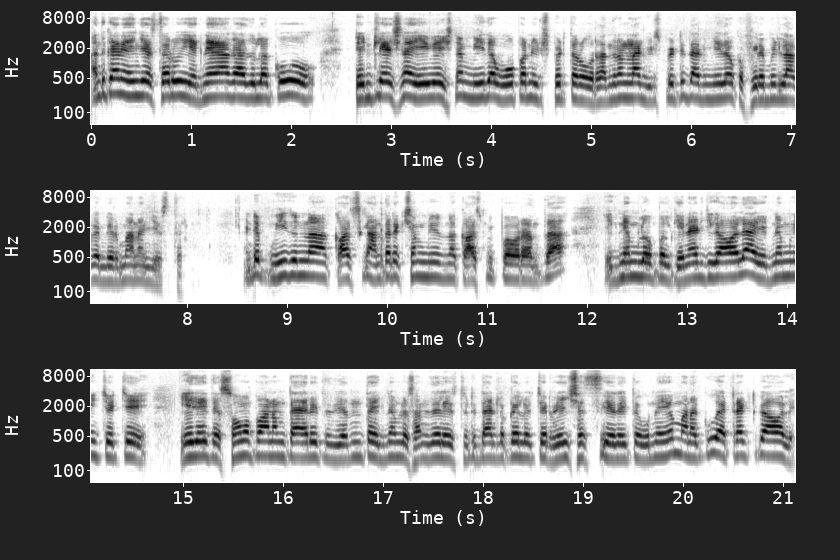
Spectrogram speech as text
అందుకని ఏం చేస్తారు? యజ్ఞయాగాదులకు టెంట్లు వేసినా ఏ వేసినా మీద ఓపెన్ ఇడిచిపెడతారు. ఓ రంధ్రంలాగా ఇడిచిపెట్టి దాని మీద ఒక పిరమిడ్ లాగా నిర్మాణం చేస్తారు. అంటే మీదున్న కాస్ అంతరిక్షం మీద ఉన్న కాస్మిక్ పవర్ అంతా యజ్ఞం లోపలికి ఎనర్జీ కావాలి. ఆ యజ్ఞం నుంచి వచ్చే ఏదైతే సోమపానం తయారవుతుంది అంతా యజ్ఞంలో సమిధలు వేస్తుంటే దాంట్లోకి వెళ్ళి వచ్చే రేషస్ ఏదైతే ఉన్నాయో మనకు అట్రాక్ట్ కావాలి.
